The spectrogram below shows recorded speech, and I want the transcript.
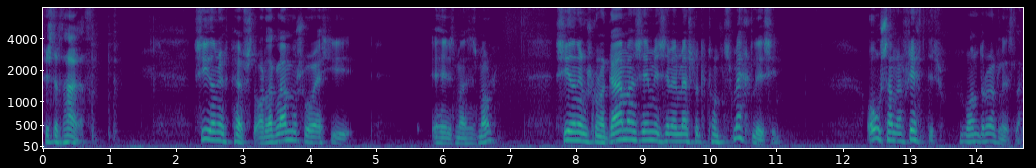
Fyrst er þagað. Síðan upphefst orðaglamur svo ekki heyrist maður þess mál. Síðan einhvers konar gamansemi sem er mest öll tónt smekkleysi. Ósannar fréttir, vondur örgleðsla.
